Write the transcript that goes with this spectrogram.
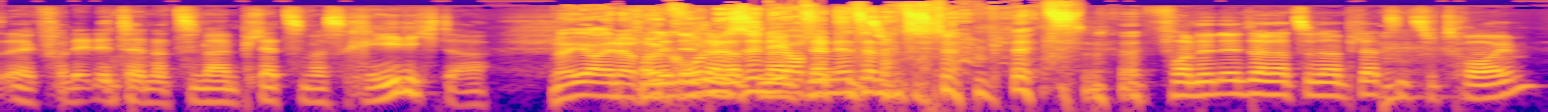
äh, von den internationalen Plätzen. Was rede ich da? Naja, in der Von den Rückrunde sind die auf den internationalen internationalen Plätzen. Von den internationalen Plätzen zu träumen.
